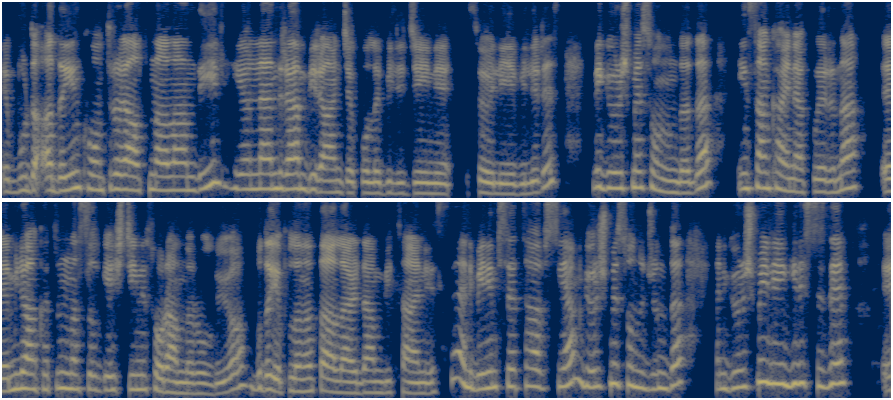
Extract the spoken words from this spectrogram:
e, burada adayın kontrol altına alan değil, yönlendiren bir ancak olabileceğini söyleyebiliriz. Ve görüşme sonunda da insan kaynaklarına e, mülakatın nasıl geçtiğini soranlar oluyor. Bu da yapılan hatalardan bir tanesi. Hani benim size tavsiyem görüşme sonucunda hani görüşmeyle ilgili size e,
